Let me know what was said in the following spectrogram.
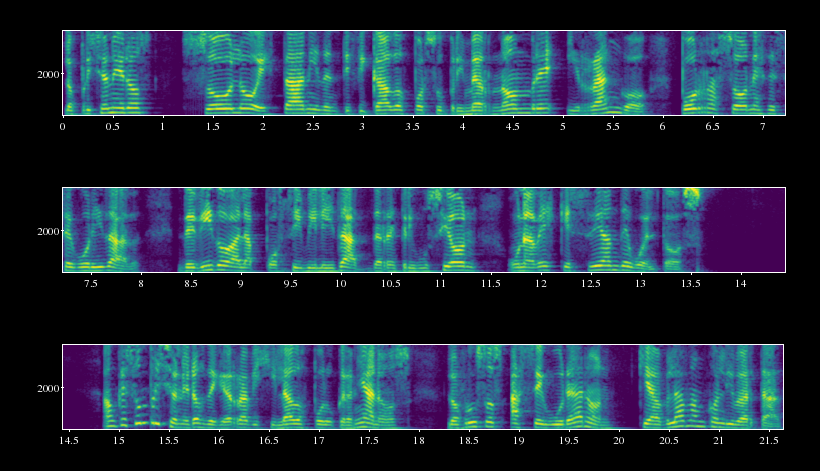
Los prisioneros solo están identificados por su primer nombre y rango por razones de seguridad, debido a la posibilidad de retribución una vez que sean devueltos. Aunque son prisioneros de guerra vigilados por ucranianos, los rusos aseguraron que hablaban con libertad.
